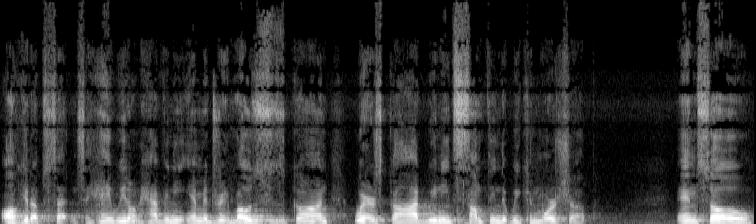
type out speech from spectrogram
all get upset and say, Hey, we don't have any imagery. Moses is gone. Where's God? We need something that we can worship. And so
